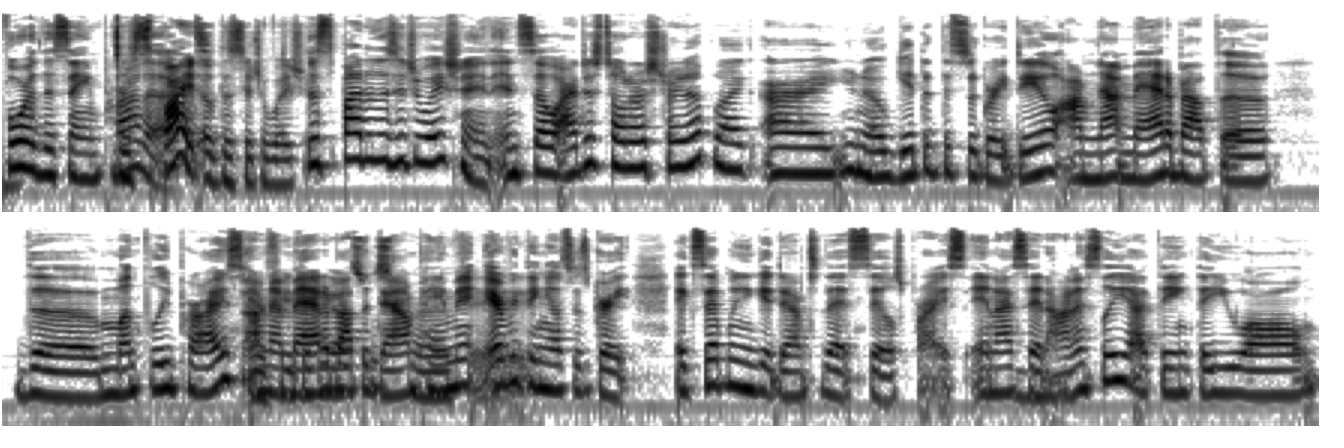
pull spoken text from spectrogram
for the same product, Despite of the situation. despite of the situation. And so I just told her straight up, like, I, you know, get that this is a great deal. I'm not mad about the the monthly price. I'm not mad about the down payment. Everything else is great, except when you get down to that sales price. And I said Mm-hmm. honestly, I think that you all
